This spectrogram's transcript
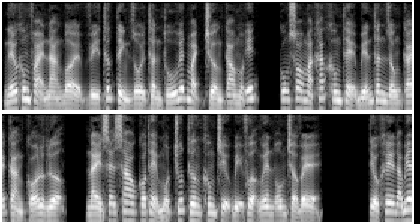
Nếu không phải nàng bởi vì thức tỉnh rồi thần thú huyết mạch trường cao một ít, cũng so mặt khác không thể biến thân giống cái càng có lực lượng, này sẽ sao có thể một chút thương không chịu bị Phượng Nguyên ôm trở về. Tiểu Khê đã biết,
